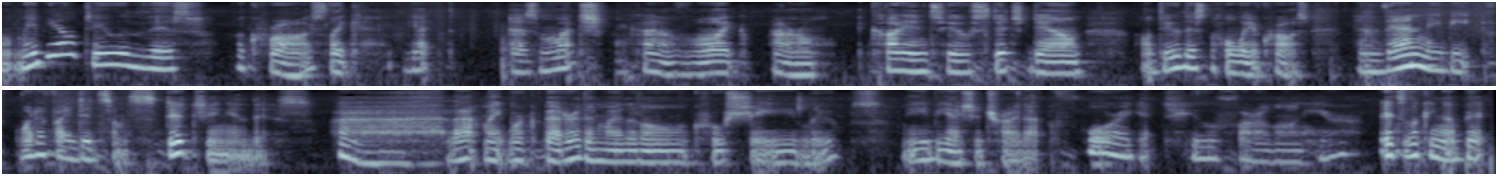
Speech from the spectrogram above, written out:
So maybe I'll do this across like get as much kind of like I don't know cut into stitch down. I'll do this the whole way across and then maybe, what if I did some stitching in this? that might work better than my little crochet loops. Maybe I should try that before I get too far along here. It's looking a bit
